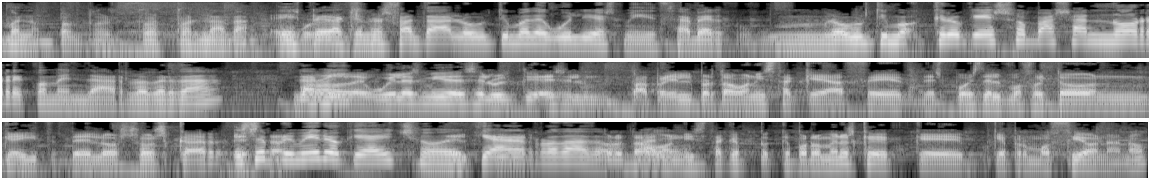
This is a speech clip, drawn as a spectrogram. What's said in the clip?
Bueno, pues, pues- pues- pues nada. Espera, que nos falta lo último de Willie Smith. A ver, mm, lo último, creo que eso vas a no recomendarlo, ¿verdad? David. de Will Smith es el, ulti- es el papel protagonista que hace después del bofetón gate de los Oscar. es el primero que ha hecho, el, el que ha rodado. protagonista que, que por lo menos que, que- que promociona, ¿no?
